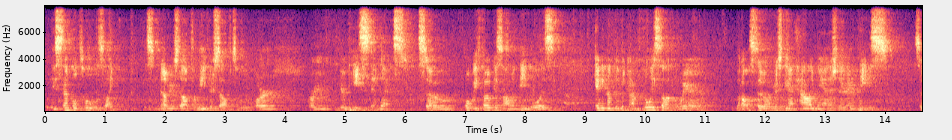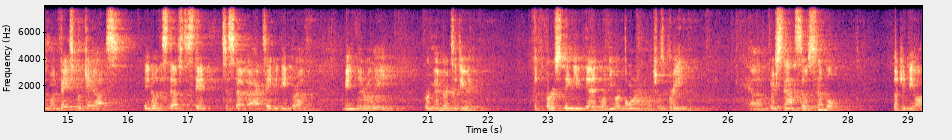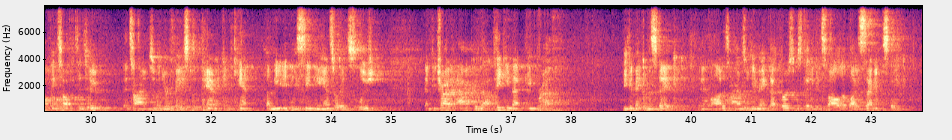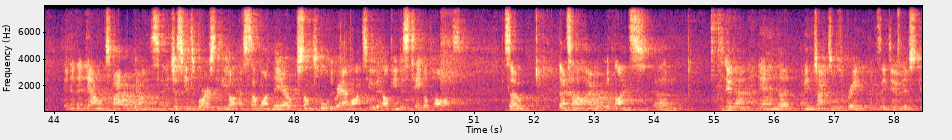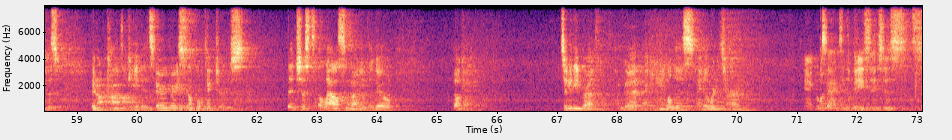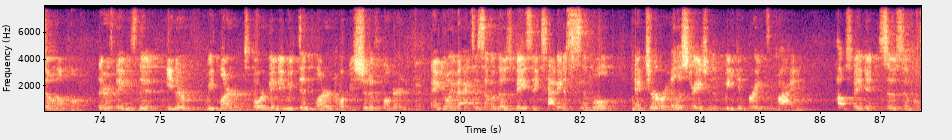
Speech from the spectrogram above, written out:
With these simple tools like this Know Yourself to Lead Yourself tool or, or your, your Peace Index. So what we focus on with people is getting them to become fully self-aware, but also understand how to manage their inner peace. So when faced with chaos, they know the steps to, stand, to step back, take a deep breath. I mean, literally, remember to do the first thing you did when you were born, which was breathe, um, which sounds so simple, but can be awfully tough to do at times when you're faced with panic and can't immediately see the answer or the solution. And if you try to act without taking that deep breath, you can make a mistake. And a lot of times when you make that first mistake, it's followed up by a second mistake. And then that downward spiral comes, and it just gets worse if you don't have someone there or some tool to grab onto to help you just take a pause. So that's how I work with clients um, to do that. And uh, I mean, the giant tools are great because they do give this. They're not complicated. It's very, very simple pictures that just allow somebody to go, okay, took a deep breath. I'm good. I can handle this. I know where to turn. And going back to the basics is so helpful. There are things that either we learned or maybe we didn't learn or we should have learned. And going back to some of those basics, having a simple picture or illustration that we can bring to mind helps make it so simple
